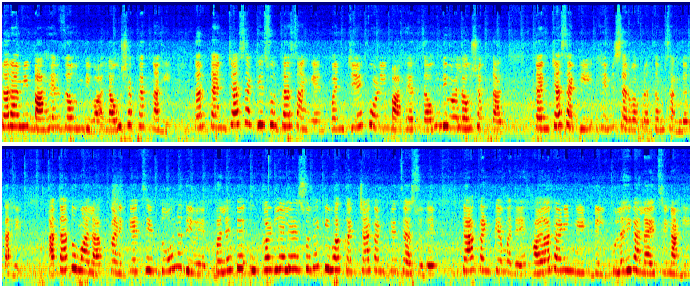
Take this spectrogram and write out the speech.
तर आम्ही बाहेर जाऊन दिवा लावू शकत नाही. तर त्यांच्यासाठी सुद्धा सांगेन पण जे कोणी बाहेर जाऊन दिवा लावू शकतात त्यांच्यासाठी हे मी सर्वप्रथम सांगत आहे. आता तुम्हाला कणकेचे दोन दिवे भले ते उकडलेले असू दे किंवा कच्च्या कणकेचे असू दे त्या कणकेमध्ये हळद आणि मीठ बिलकुलही घालायची नाही.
